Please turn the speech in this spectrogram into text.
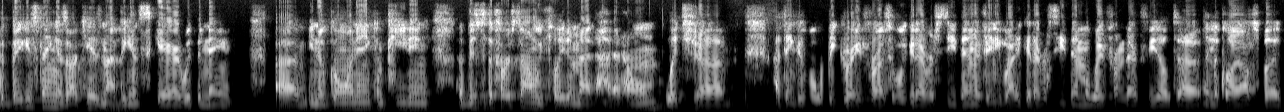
the biggest thing is our kids not being scared with the name. Um, you know, going in competing. Uh, this is the first time we played them at, at home, which uh, I think it would be great for us if we could ever see them. If anybody could ever see them away from their field uh, in the playoffs, but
